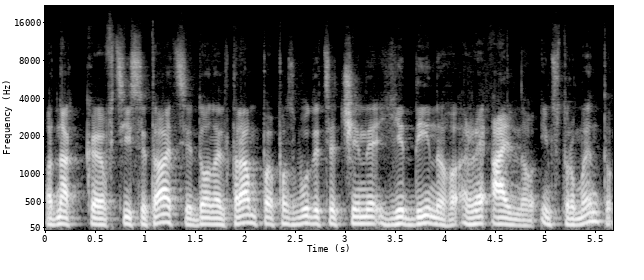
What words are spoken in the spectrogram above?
Однак е, в цій ситуації Дональд Трамп позбудеться чи не єдиного реального інструменту.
